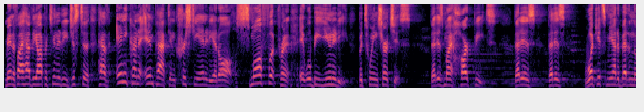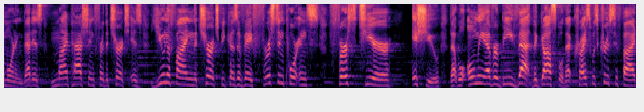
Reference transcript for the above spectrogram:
Man, if I have the opportunity just to have any kind of impact in Christianity at all, a small footprint, it will be unity between churches. That is my heartbeat. That is that is what gets me out of bed in the morning. That is my passion for the church is unifying the church because of a first importance, first tier issue that will only ever be that the gospel that Christ was crucified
